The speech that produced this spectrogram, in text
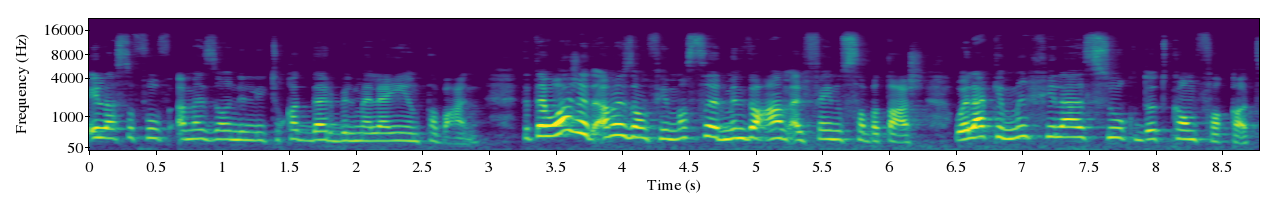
إلى صفوف أمازون اللي تقدر بالملايين طبعا. تتواجد أمازون في مصر منذ عام 2017 ولكن من خلال سوق دوت كوم فقط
